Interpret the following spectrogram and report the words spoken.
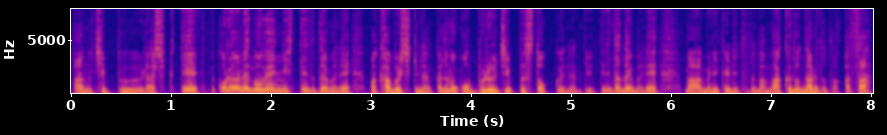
あのチップらしくて、これをね、語源にして、例えばね、まあ株式なんかでもこう、ブルーチップストックなんて言ってね、例えばね、まあアメリカで例えばマクドナルドとかさ、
